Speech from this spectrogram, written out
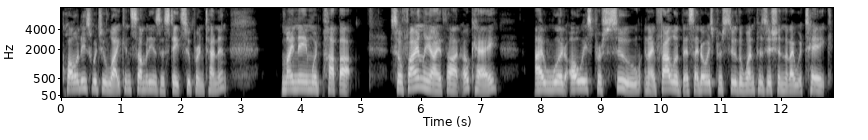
qualities would you like in somebody as a state superintendent? My name would pop up. So finally, I thought, okay, I would always pursue, and I followed this, I'd always pursue the one position that I would take.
